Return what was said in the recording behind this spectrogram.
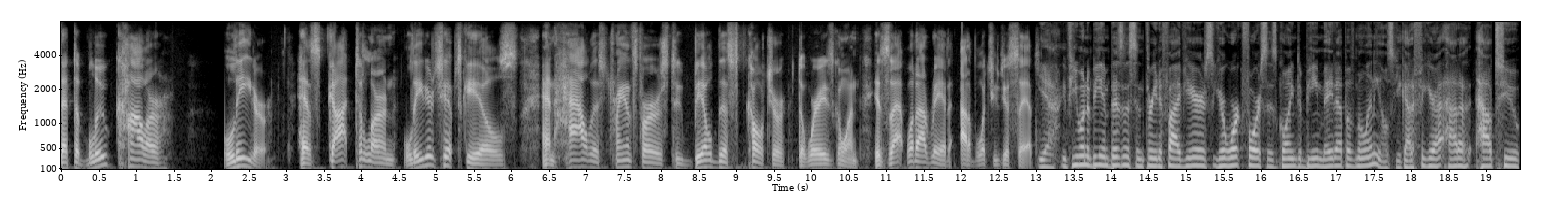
that the blue collar leader has got to learn leadership skills and how this transfers to build this culture to where he's going. Is that what I read out of what you just said? Yeah. If you want to be in business in three to five years, your workforce is going to be made up of millennials. You got to figure out how to how to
